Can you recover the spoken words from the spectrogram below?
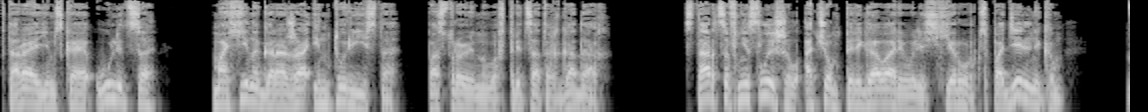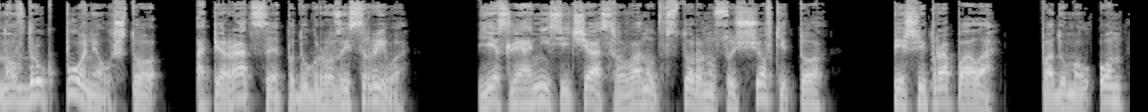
вторая Ямская улица, махина гаража интуриста, построенного в 30-х годах. Старцев не слышал, о чем переговаривались хирург с подельником, но вдруг понял, что операция под угрозой срыва. Если они сейчас рванут в сторону Сущевки, то «Пиши пропало», — подумал он,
